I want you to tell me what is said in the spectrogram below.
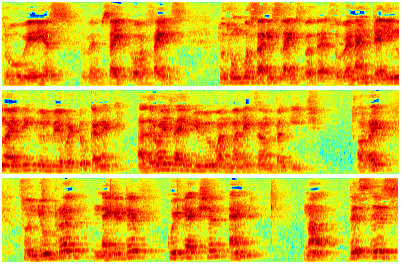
through various website और साइट्स तो तुमको सारी स्लाइड्स पता है. So when I am telling I think you will be able to connect otherwise I give you one one example each alright so neutral negative quick action and now this is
